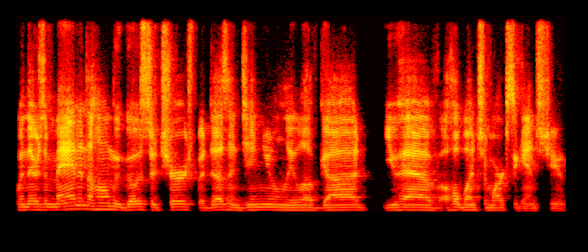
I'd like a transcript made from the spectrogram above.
When there's a man in the home who goes to church but doesn't genuinely love God, you have a whole bunch of marks against you.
